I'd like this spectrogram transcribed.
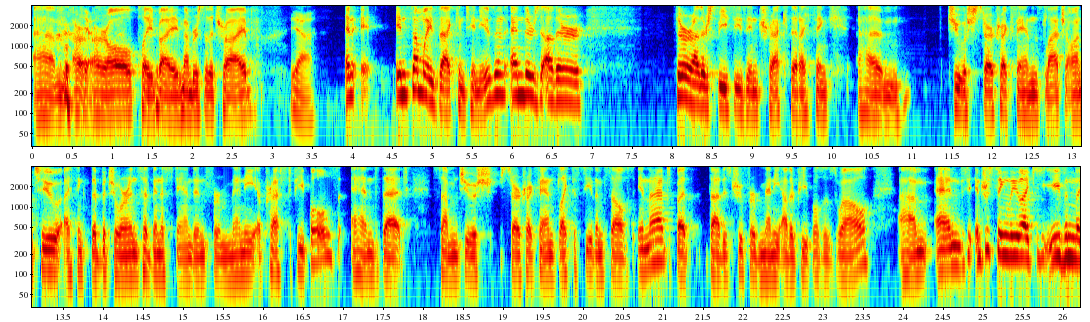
um, are, yes. are all played by members of the tribe. Yeah. And it, in some ways that continues, and and there's other there are other species in Trek that I think um, Jewish Star Trek fans latch onto. I think the Bajorans have been a stand in for many oppressed peoples, and that some Jewish Star Trek fans like to see themselves in that, but that is true for many other peoples as well. Um, and interestingly, like even the,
